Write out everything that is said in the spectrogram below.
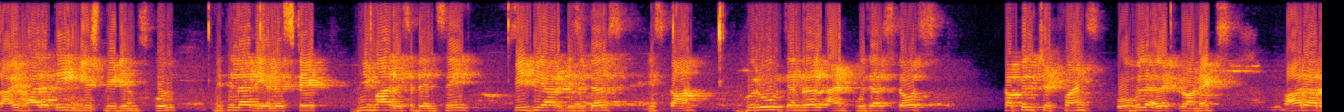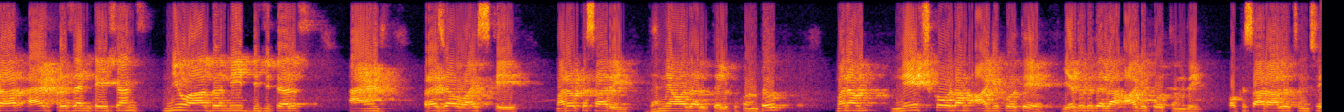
Sai Bharathi English medium school Mithila real estate Bheema residency PBR digitals ISKCON Guru general and Pooja stores Kapil chit funds Obul electronics RRR ad presentations new Adoni digitals and ప్రజా వాయిస్కి మరొకసారి ధన్యవాదాలు తెలుపుకుంటూ మనం నేర్చుకోవడం ఆగిపోతే ఎదుగుదల ఆగిపోతుంది. ఒకసారి ఆలోచించి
